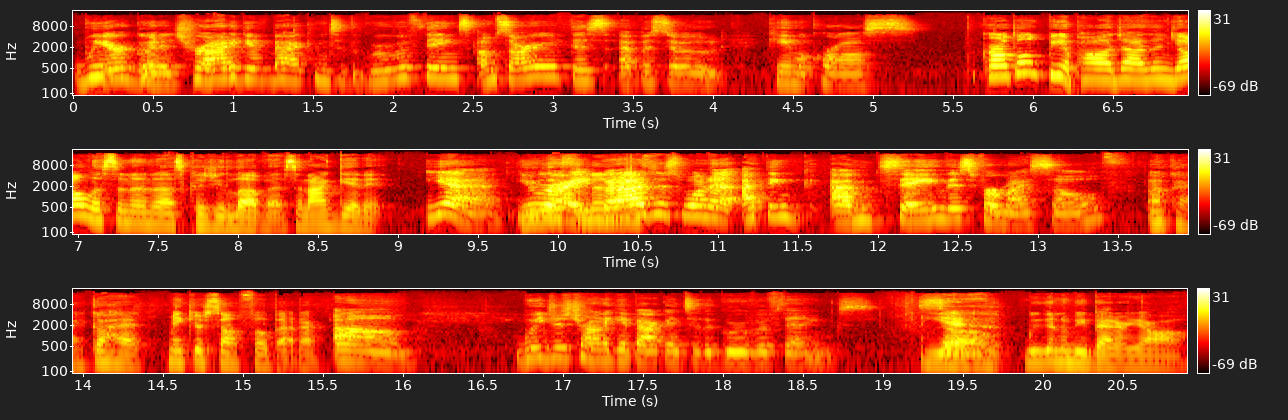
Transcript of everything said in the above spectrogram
we are going to try to get back into the groove of things. I'm sorry if this episode came across. Girl, don't be apologizing. Y'all listening to us because you love us, and I get it. Yeah, You you're right. listening But I just want to. I think I'm saying this for myself. Okay, go ahead. Make yourself feel better. Um, we just trying to get back into the groove of things. So- yeah, we're gonna be better, y'all.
